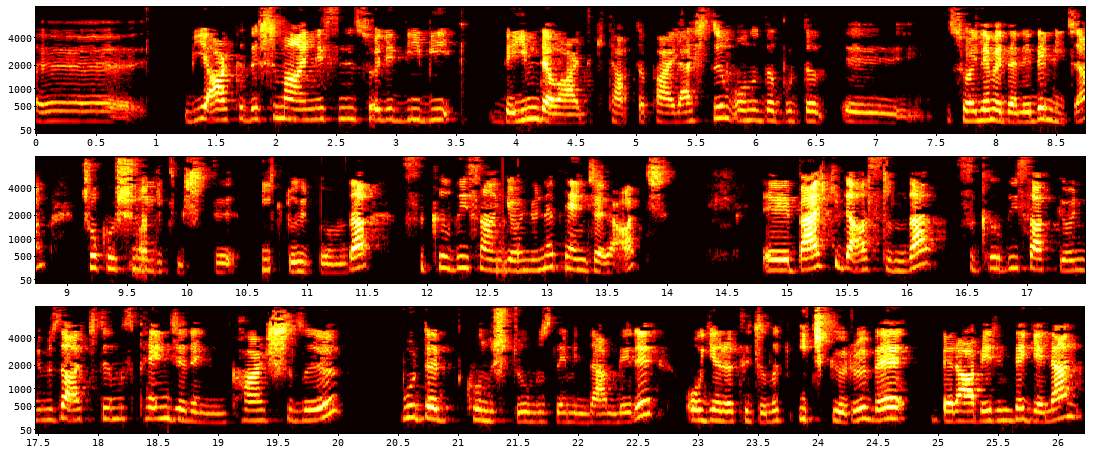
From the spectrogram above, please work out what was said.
e, bir arkadaşıma annesinin söylediği bir deyim de vardı kitapta paylaştığım. Onu da burada e, söylemeden edemeyeceğim. Çok hoşuma gitmişti ilk duyduğumda. Sıkıldıysan gönlüne pencere aç. E, belki de aslında sıkıldıysak gönlümüzü açtığımız pencerenin karşılığı burada konuştuğumuz deminden beri o yaratıcılık, içgörü ve beraberinde gelen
